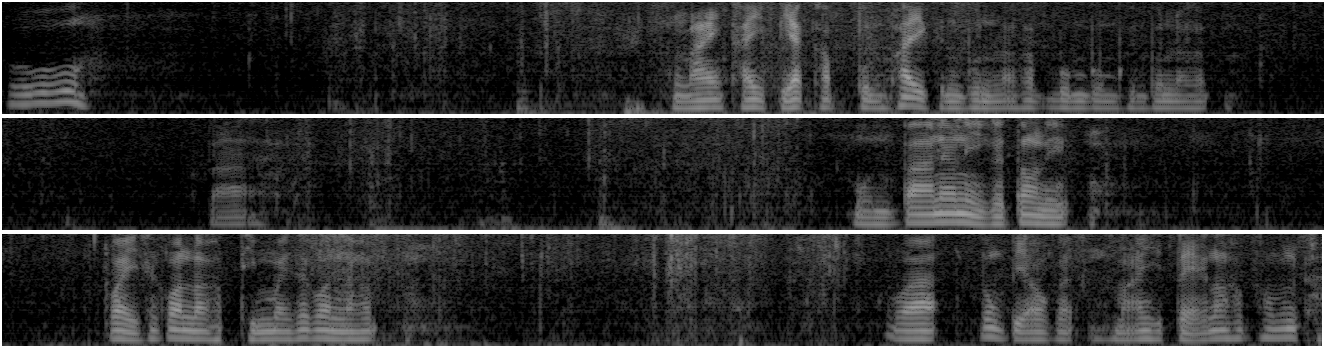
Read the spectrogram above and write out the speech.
โอ้ไม้ไข่เปียกครับปุ่นไผ่ขึ้นปุ่นแล้วครับบุมบุมขึ้นปุ่นแล้วครับปลาหมุนปลาแนวนี้ก็ต้องนี่ไว้สักก้อนแล้วครับทิ้มไว้สักก้อนแล้วครับ ว่าต้องเปียวกับไม้แตกนะครับเพราะมันค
